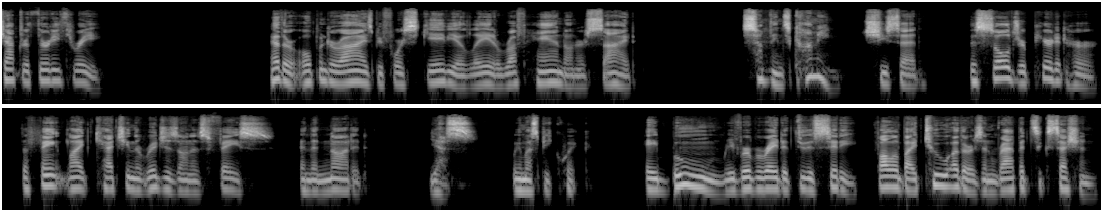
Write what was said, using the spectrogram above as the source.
Chapter 33 Heather opened her eyes before Scavia laid a rough hand on her side. Something's coming, she said. The soldier peered at her, the faint light catching the ridges on his face, and then nodded. Yes, we must be quick. A boom reverberated through the city, followed by two others in rapid succession.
